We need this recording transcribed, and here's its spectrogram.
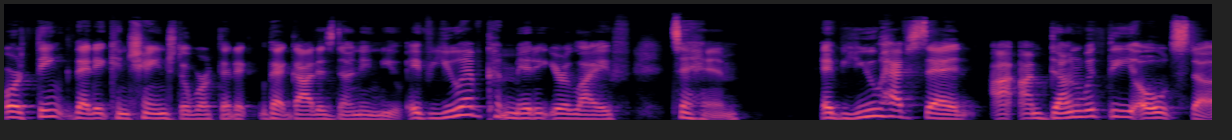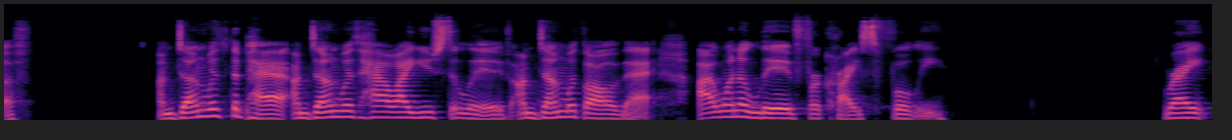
or think that it can change the work that it, that God has done in you. If you have committed your life to him, if you have said I- I'm done with the old stuff, I'm done with the past, I'm done with how I used to live, I'm done with all of that. I want to live for Christ fully. Right?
